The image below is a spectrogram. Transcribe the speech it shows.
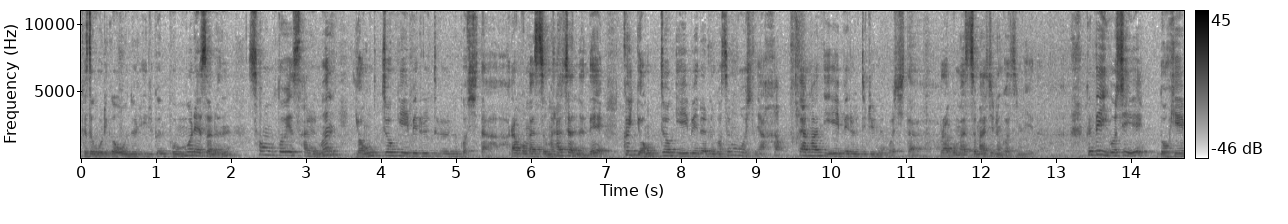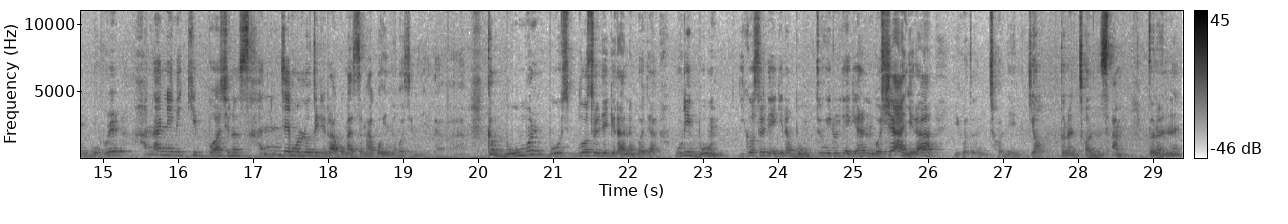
그래서 우리가 오늘 읽은 본문에서는 성도의 삶은 영적 예배를 드리는 것이다 라고 말씀을 하셨는데 그 영적 예배라는 것은 무엇이냐? 합당한 예배를 드리는 것이다 라고 말씀하시는 것입니다. 근데 이것이 너희의 몸을 하나님이 기뻐하시는 산제물로 드리라고 말씀하고 있는 것입니다 그 무엇, 무엇을 얘기하는 거냐? 우리 몸, 이것을 얘기하는 몸뚱이를 얘기하는 것이 아니라 이것은 전인격 또는 전삼 또는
